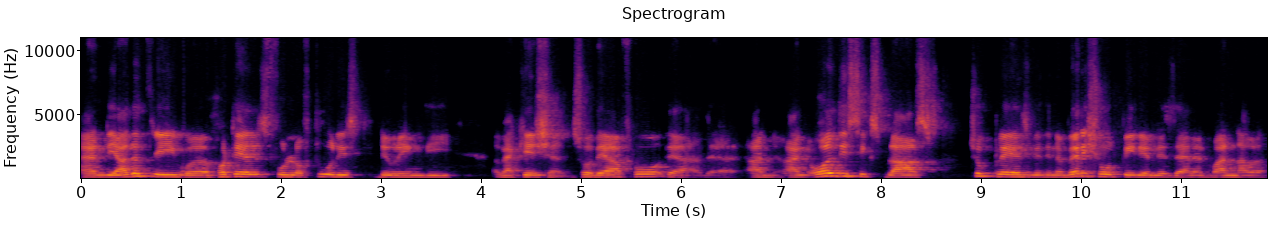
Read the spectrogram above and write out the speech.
And the other three were hotels full of tourists during the vacation. So therefore, there, there, and, and all these six blasts took place within a very short period, less than one hour,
